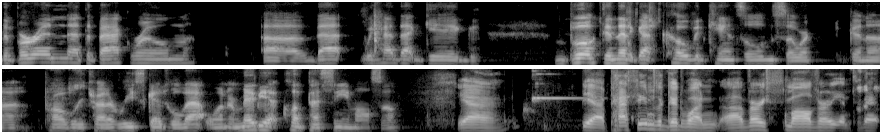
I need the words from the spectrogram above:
the Burren at the back room. Uh, that we had that gig booked, and then it got COVID canceled. So we're gonna probably try to reschedule that one, or maybe at Club Passim also. Yeah, yeah. Passim's a good one. Uh, very small, very intimate.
